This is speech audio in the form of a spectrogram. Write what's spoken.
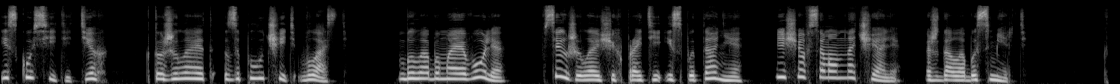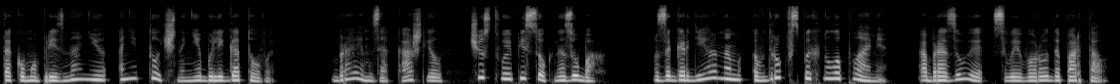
искусите тех, кто желает заполучить власть. Была бы моя воля, всех желающих пройти испытание еще в самом начале ждала бы смерть. К такому признанию они точно не были готовы. Брайан закашлял, чувствуя песок на зубах. За Гордианом вдруг вспыхнуло пламя, образуя своего рода портал.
